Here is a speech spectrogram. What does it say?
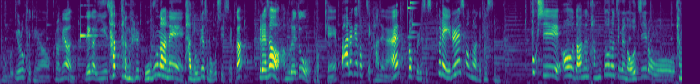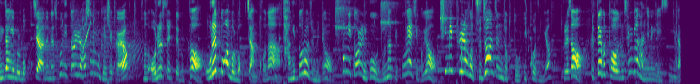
5분 뭐 이렇게 돼요. 그러면 내가 이 사탕을 5분 안에 다 녹여서 먹을 수 있을까? 그래서 아무래도 이렇게 빠르게 섭취 가능한 프로폴리스 스프레이를 선호하게 됐습니다. 혹시 어, 나는 당 떨어지면 어지러워. 당장에 뭘 먹지 않으면 손이 떨려 하시는 분 계실까요? 전 어렸을 때부터 오랫동안 뭘 먹지 않거나 당이 떨어지면요 손이 떨리고 눈앞이 뿌얘지고요 힘이 풀려서 주저앉은 적도 있거든요. 그래서 그때부터 좀 챙겨 다니는 게 있습니다.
